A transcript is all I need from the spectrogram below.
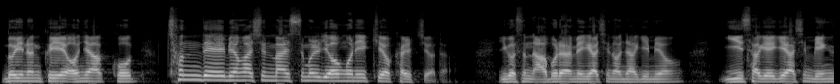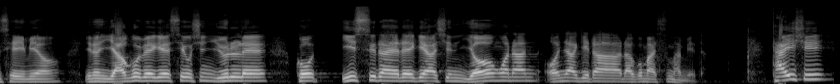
너희는 그의 언약 곧 천대에 명하신 말씀을 영원히 기억할지어다. 이것은 아브라함에게 하신 언약이며 이삭에게 하신 맹세이며 이는 야곱에게 세우신 율례 곧 이스라엘에게 하신 영원한 언약이라라고 말씀합니다. 다윗이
